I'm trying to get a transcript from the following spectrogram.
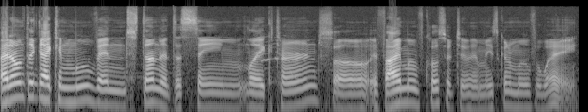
I don't think I can move and stun at the same like turn, so if I move closer to him, he's gonna move away.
